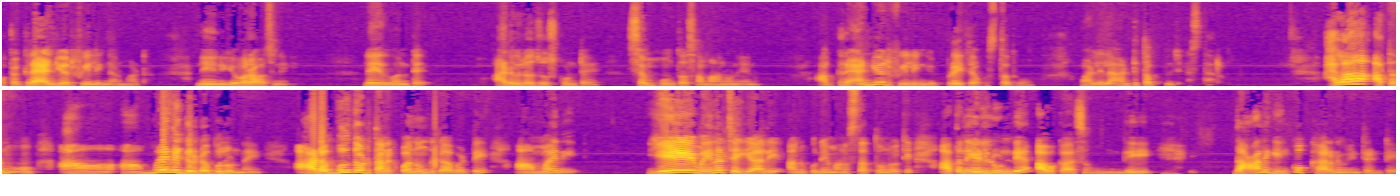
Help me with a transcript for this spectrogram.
ఒక గ్రాండ్యూర్ ఫీలింగ్ అనమాట నేను యువరాజుని. లేదు అంటే అడవిలో చూసుకుంటే సింహంతో సమానం నేను. ఆ గ్రాండ్యూర్ ఫీలింగ్ ఎప్పుడైతే వస్తుందో వాళ్ళు ఇలాంటి తప్పులు చేస్తారు. అలా అతను ఆ ఆ అమ్మాయి దగ్గర డబ్బులు ఉన్నాయి ఆ డబ్బులతోటి తనకు పని ఉంది కాబట్టి ఆ అమ్మాయిని ఏమైనా చెయ్యాలి అనుకునే మనస్తత్వంలోకి అతను ఎల్లు ఉండే అవకాశం ఉంది. దానికి ఇంకొక కారణం ఏంటంటే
